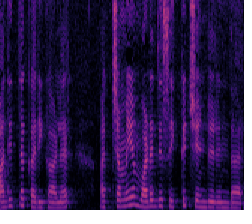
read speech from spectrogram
ஆதித்த கரிகாலர் அச்சமயம் வடதிசைக்கு சென்றிருந்தார்.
